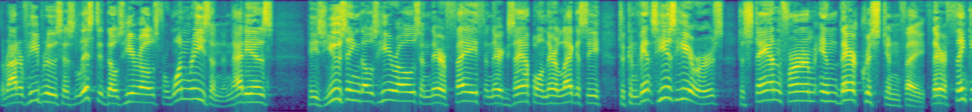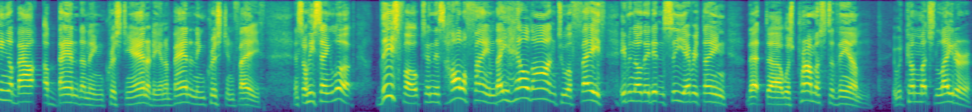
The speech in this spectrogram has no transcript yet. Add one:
The writer of Hebrews has listed those heroes for one reason, and that is he's using those heroes and their faith and their example and their legacy to convince his hearers to stand firm in their Christian faith. They're thinking about abandoning Christianity and abandoning Christian faith. And so he's saying, look, these folks in this Hall of Fame, they held on to a faith even though they didn't see everything that uh, was promised to them. It would come much later.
